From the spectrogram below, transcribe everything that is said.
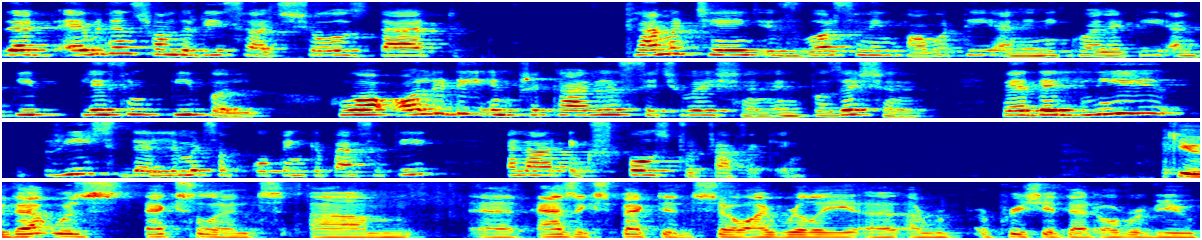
that evidence from the research shows that climate change is worsening poverty and inequality and pe placing people who are already in precarious situation in position where they reach their limits of coping capacity and are exposed to trafficking. Thank you. That was excellent, um, as expected. So I really uh, I appreciate that overview.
